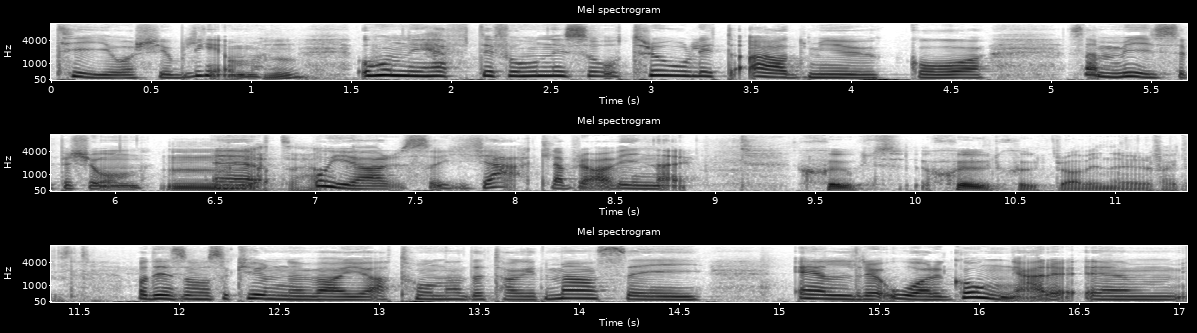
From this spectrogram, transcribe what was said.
tioårsjubileum. Mm. Och hon är häftig för hon är så otroligt ödmjuk och så här mysig person. Mm, Eh, och gör så jäkla bra viner. Sjukt, sjukt, sjukt bra viner är det faktiskt. Och det som var så kul nu var ju att hon hade tagit med sig äldre årgångar. Ehm,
